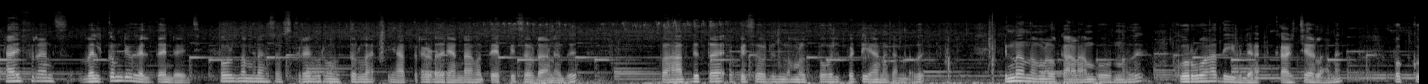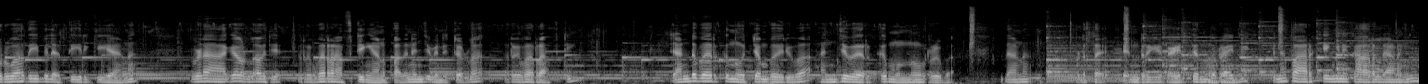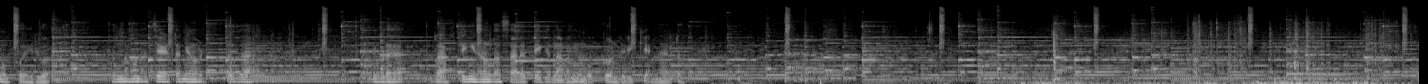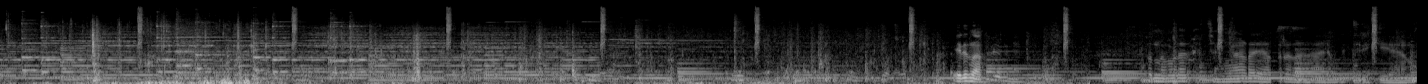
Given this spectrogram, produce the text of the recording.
Hi friends welcome to health and veg ഇപ്പോൾ നമ്മുടെ subscriber മൊത്തമുള്ള യാത്രയുടെ രണ്ടാമത്തെ എപ്പിസോഡാണിത് അപ്പോൾ ആദ്യത്തെ എപ്പിസോഡിൽ നമ്മൾ തോൽപ്പെട്ടിയാണ് കണ്ടത്. ഇന്ന് നമ്മൾ കാണാൻ പോകുന്നത് കുറുവാ ദ്വീപിലെ കാഴ്ചകളാണ്. ഇപ്പോൾ കുറുവാ ദ്വീപിൽ എത്തിയിരിക്കുകയാണ്. ഇവിടെ ആകെ ഉള്ള ഒരു റിവർ റാഫ്റ്റിംഗ് ആണ്. പതിനഞ്ച് മിനിറ്റുള്ള റിവർ റാഫ്റ്റിംഗ് രണ്ട് പേർക്ക് നൂറ്റമ്പത് രൂപ അഞ്ച് പേർക്ക് മുന്നൂറ് രൂപ. ഇതാണ് ഇവിടുത്തെ എൻട്രി റേറ്റ് എന്ന് പറയുന്നത്. പിന്നെ പാർക്കിങ്ങിന് കാറിലാണെങ്കിൽ മുപ്പത് രൂപ. അപ്പം നമ്മുടെ ചേട്ടനെ ഇതാ ഇവിടെ ഡ്രാഫ്റ്റിങ്ങിനുള്ള സ്ഥലത്തേക്ക് നടന്ന് പൊയ്ക്കൊണ്ടിരിക്കുകയാണ് കേട്ടോ. ഇരുന്നാ? അപ്പം നമ്മുടെ ചങ്ങാട യാത്ര ആരംഭിച്ചിരിക്കുകയാണ്.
